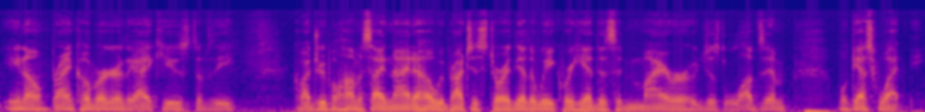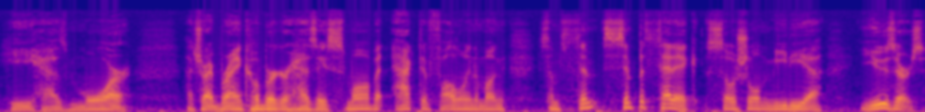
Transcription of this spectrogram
you know, Brian Kohberger, the guy accused of the quadruple homicide in Idaho. We brought you a story the other week where he had this admirer who just loves him. Well, guess what? He has more. That's right. Brian Kohberger has a small but active following among some sim- sympathetic social media users.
